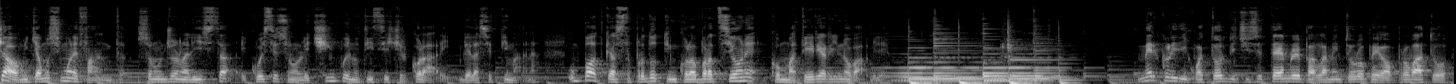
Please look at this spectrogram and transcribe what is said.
Ciao, mi chiamo Simone Fant, sono un giornalista e queste sono le 5 notizie circolari della settimana, un podcast prodotto in collaborazione con Materia Rinnovabile. Mercoledì 14 settembre il Parlamento europeo ha approvato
